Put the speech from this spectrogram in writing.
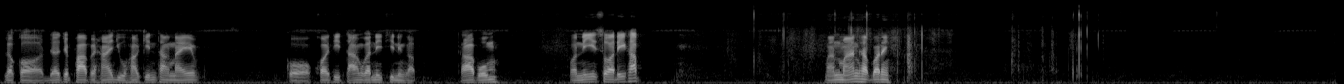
แล้วก็เดี๋ยวจะพาไปหาอยู่หากินทางไหน ก็คอยติดตามกันอีกทีหนึ่งครับ ครับผม วันนี้สวัสดีครับ หมันๆครับวันนี้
